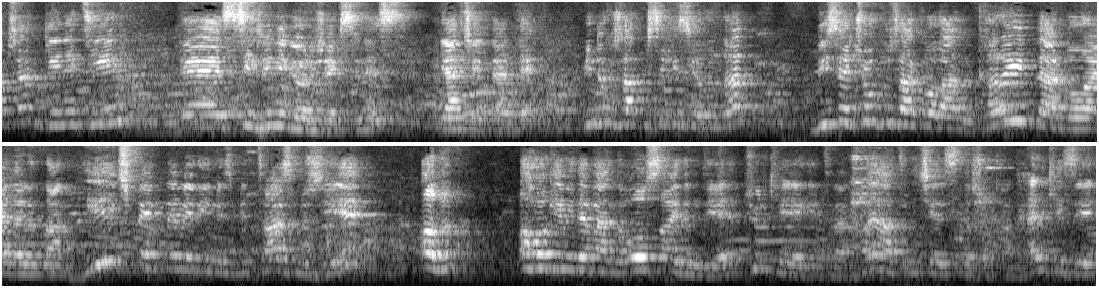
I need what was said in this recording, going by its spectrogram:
akşam genetiğin e, sihrini göreceksiniz. Gerçekten de. 1968 yılında bize çok uzak olan Karayipler dolaylarından hiç beklemediğimiz bir tarz müziği alıp ah o gemide ben de olsaydım diye Türkiye'ye getiren, hayatın içerisine sokan, herkesi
